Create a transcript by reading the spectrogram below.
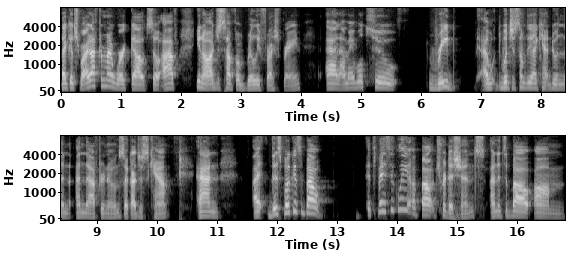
Like it's right after my workout so i have you know i just have a really fresh brain and i'm able to read uh, which is something i can't do in the in the afternoons like i just can't and i this book is about it's basically about traditions and it's about um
